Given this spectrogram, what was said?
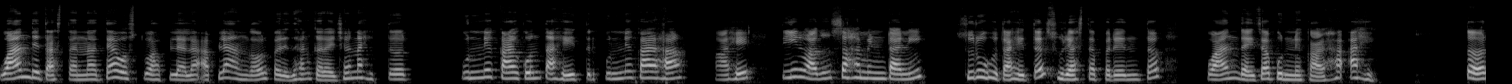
वाण देत असताना त्या वस्तू आपल्याला आपल्या अंगावर परिधान करायच्या नाहीत. तर पुण्यकाळ कोणता आहे? तर पुण्यकाळ हा आहे तीन वाजून सहा मिनिटांनी सुरू होत आहे तर सूर्यास्तापर्यंत वाण द्यायचा पुण्यकाळ हा आहे. तर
